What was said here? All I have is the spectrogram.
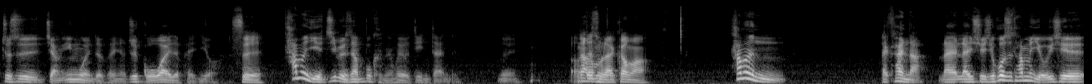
就是讲英文的朋友，就是国外的朋友，是他们也基本上不可能会有订单的。对，那他们来干嘛？他们来看的、啊，来来学习，或是他们有一些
